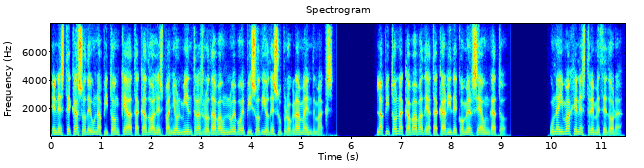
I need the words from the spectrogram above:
en este caso de una pitón que ha atacado al español mientras rodaba un nuevo episodio de su programa Endmax. La pitón acababa de atacar y de comerse a un gato. Una imagen estremecedora.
